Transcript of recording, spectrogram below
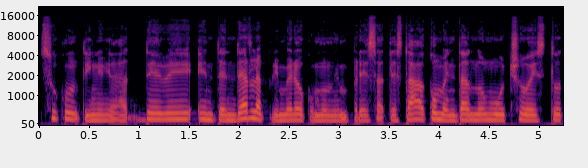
su continuidad debe entenderla primero como una empresa. Te estaba comentando mucho esto,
